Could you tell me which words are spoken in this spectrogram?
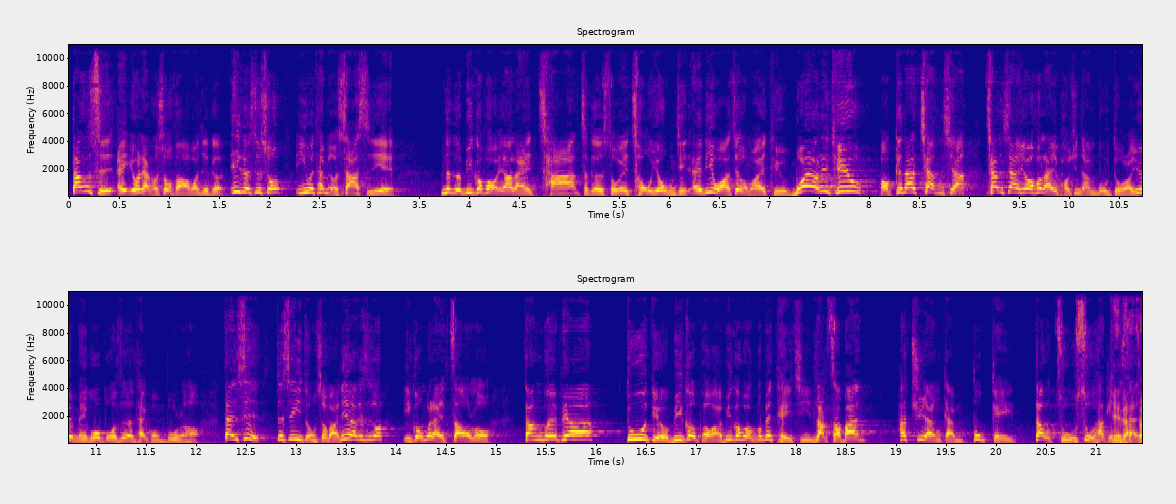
当时哎，有两个说法，宝杰哥，一个是说，因为他们有砂石业。那个 Bigo 要来插这个所谓抽佣金，哎，你瓦这我们来抽，我要你 Q，，好跟他呛虾，呛虾以后，后来跑去南部躲了，因为美国博真的太恐怖了哈。但是这是一种说法，另外一个是说，以公不来招喽，当归票啊，都丢 Bigo 啊，Bigo 我被提钱六十万，他居然敢不给到足数，他给了三十，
